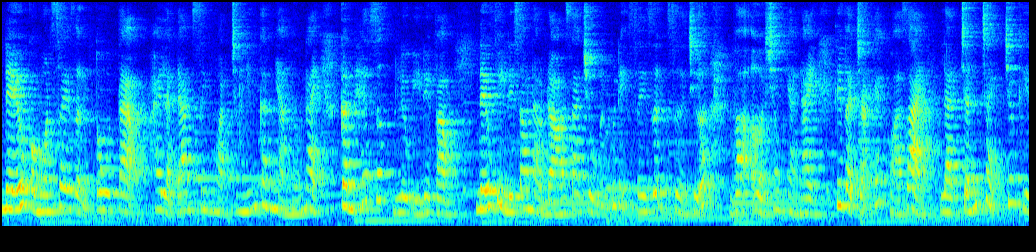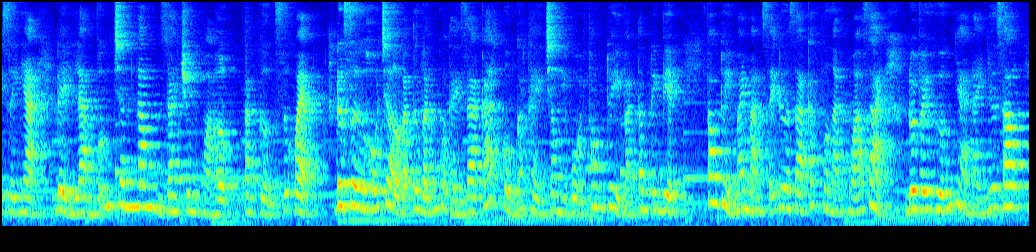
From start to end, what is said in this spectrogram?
Nếu có muốn xây dựng tu tạo hay là đang sinh hoạt trong những căn nhà hướng này, cần hết sức lưu ý đề phòng. Nếu vì lý do nào đó gia chủ vẫn quyết định xây dựng, sửa chữa và ở trong nhà này thì phải chọn cách hóa giải là chấn chạch trước khi xây nhà để làm vững chân long, gia chung hòa hợp, tăng cường sức khỏe. Được sự hỗ trợ và tư vấn của thầy Gia Cát cùng các thầy trong Hiệp hội Phong thủy và Tâm linh Việt, Phong thủy may mắn sẽ đưa ra các phương án hóa giải đối với hướng nhà này như sau.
